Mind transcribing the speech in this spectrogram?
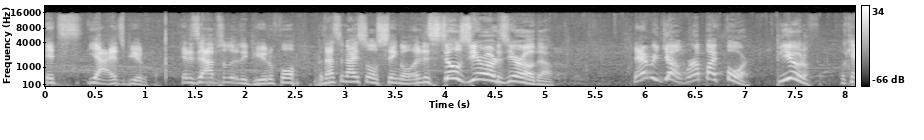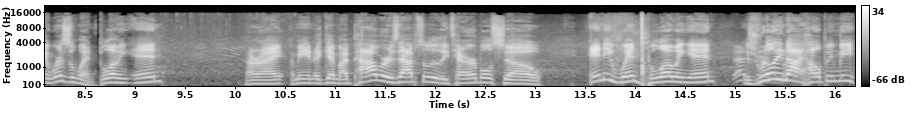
it's, yeah, it's beautiful. It is absolutely beautiful, but that's a nice little single. It is still zero to zero, though. There we go. We're up by four. Beautiful. Okay, where's the wind? Blowing in. All right. I mean, again, my power is absolutely terrible, so any wind blowing in is really not helping me.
